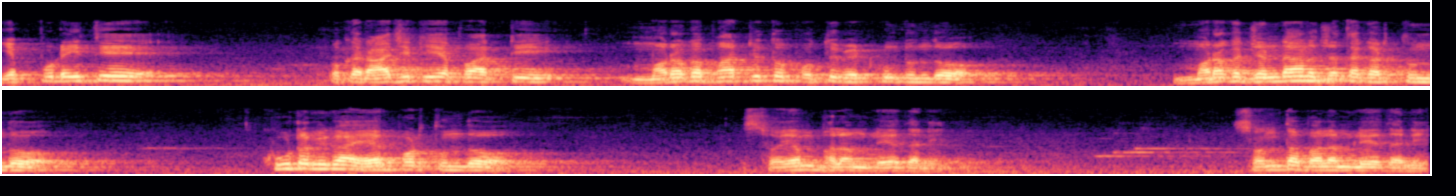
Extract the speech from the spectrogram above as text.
ఎప్పుడైతే ఒక రాజకీయ పార్టీ మరొక పార్టీతో పొత్తు పెట్టుకుంటుందో మరొక జెండాను జతగడుతుందో కూటమిగా ఏర్పడుతుందో స్వయం బలం లేదని సొంత బలం లేదని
